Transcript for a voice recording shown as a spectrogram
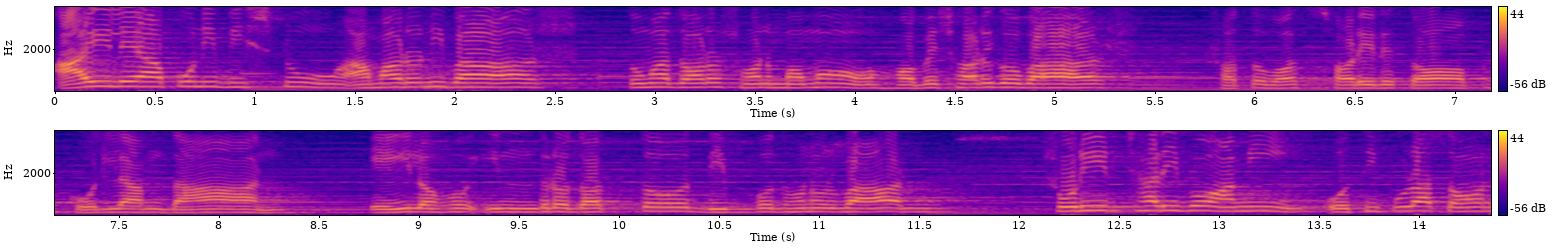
আইলে আপনি বিষ্ণু আমার নিবাস। তোমা দর্শন মম হবে স্বর্গবাস। শতবৎসরের তপ করিলাম দান। এই লহ ইন্দ্রদত্ত দিব্য ধনুর্বাণ শরীর ছাড়িব আমি অতি পুরাতন।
